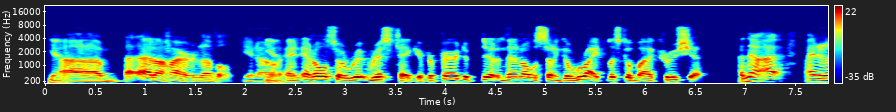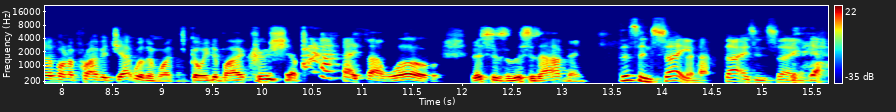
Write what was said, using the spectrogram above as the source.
Yeah. Um, at a higher level, you know, and, and also risk taker, prepared to, do, and then all of a sudden go, right, let's go buy a cruise ship. And then I, I ended up on a private jet with him once going to buy a cruise ship. I thought, whoa, this is, this is happening. That's insane. that is insane. Yeah.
